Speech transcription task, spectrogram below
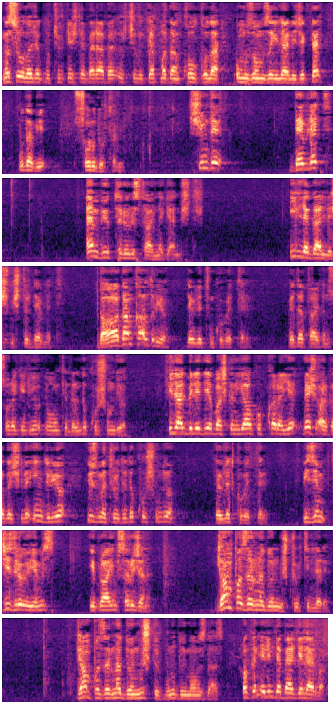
Nasıl olacak bu Türkeş'le beraber ırkçılık yapmadan kol kola omuz omuza ilerleyecekler? Bu da bir sorudur tabii. Şimdi devlet en büyük terörist haline gelmiştir. İllegalleşmiştir devlet. Daha adam kaldırıyor devletin kuvvetleri. Vedat Aydın sonra geliyor yolun kenarında kurşun diyor. Hilal Belediye Başkanı Yakup Kara'yı beş arkadaşıyla indiriyor. 100 metre ötede kurşunluyor devlet kuvvetleri. Bizim Cizre üyemiz İbrahim Sarıcan'ı. Can pazarına dönmüş Kürt illeri. Can pazarına dönmüştür. Bunu duymamız lazım. Bakın elimde belgeler var.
